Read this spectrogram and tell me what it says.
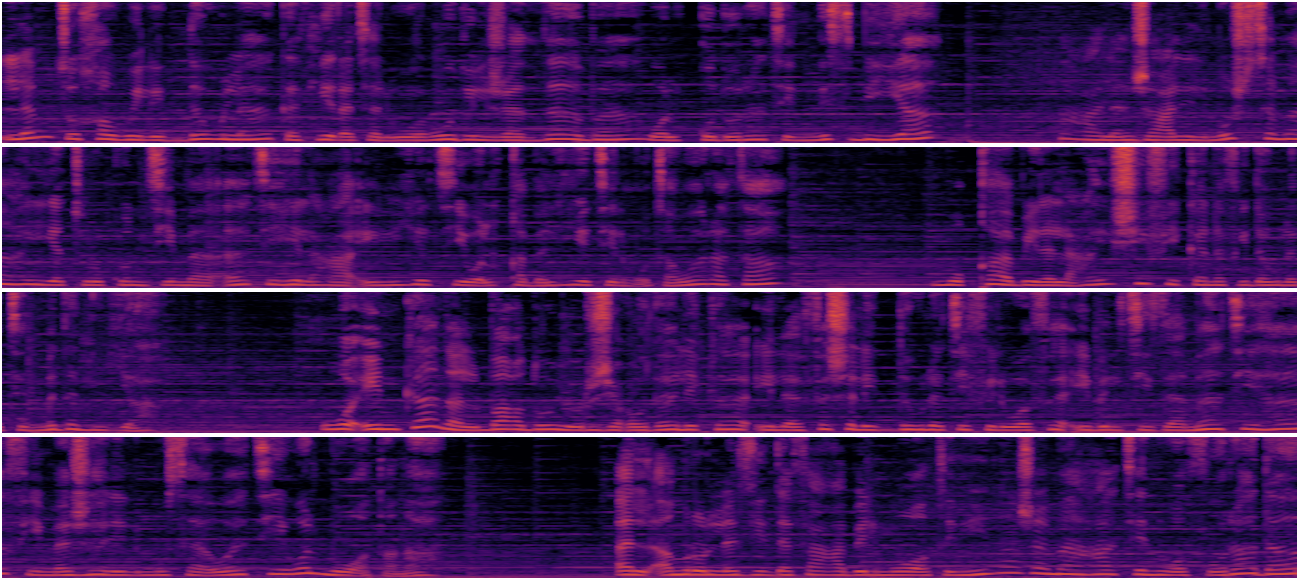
لم تخول الدولة كثيرة الوعود الجذابة والقدرات النسبية على جعل المجتمع يترك انتماءاته العائلية والقبلية المتوارثة مقابل العيش في كنف دولة مدنية. وإن كان البعض يرجع ذلك إلى فشل الدولة في الوفاء بالتزاماتها في مجال المساواة والمواطنة. الأمر الذي دفع بالمواطنين جماعات وفرادى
